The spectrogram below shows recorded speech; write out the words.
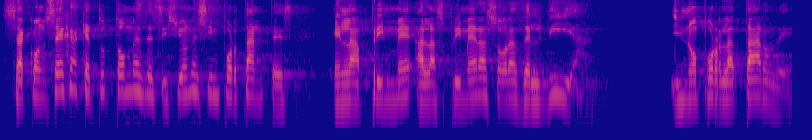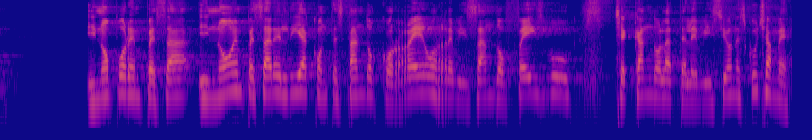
Se aconseja que tú tomes decisiones importantes en la a las primeras horas del día y no por la tarde. Y no por empezar, y no empezar el día contestando correos, revisando Facebook, checando la televisión. Escúchame,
